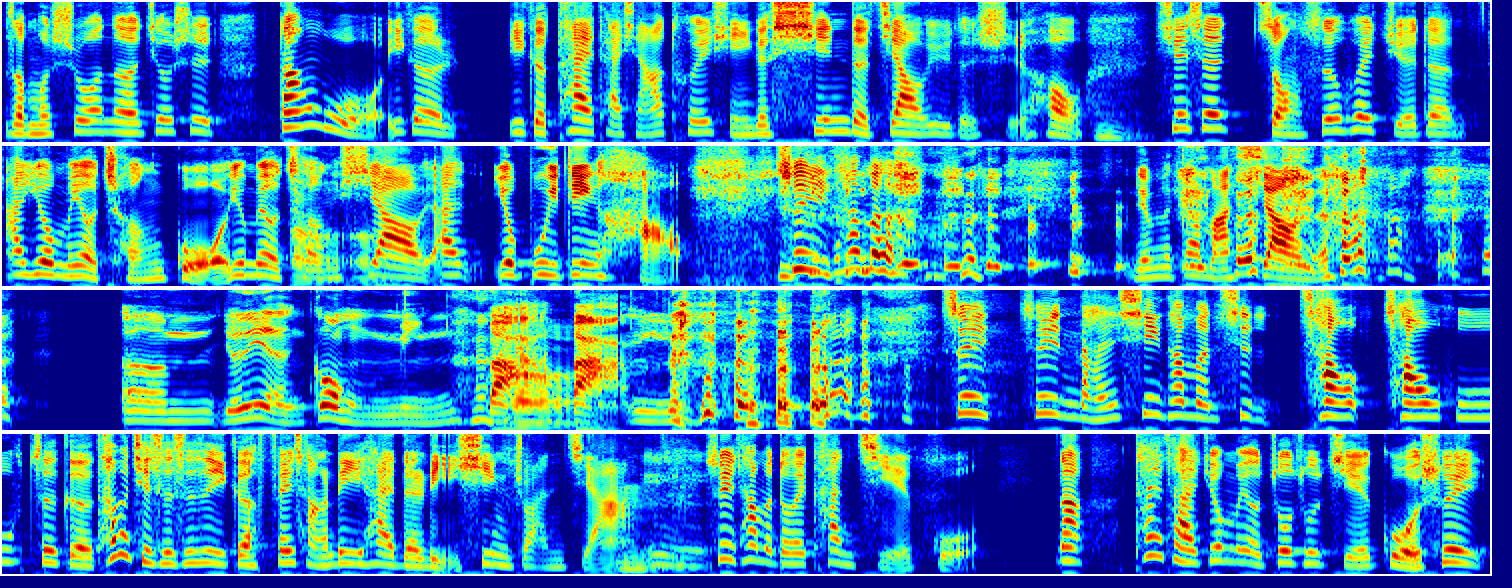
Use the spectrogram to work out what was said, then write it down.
怎么说呢？就是当我一个。一个太太想要推行一个新的教育的时候，嗯、先生总是会觉得啊，又没有成果，又没有成效，哦哦、啊，又不一定好，所以他们 你们干嘛笑呢？嗯，有点共鸣吧吧。嗯，所以所以男性他们是超超乎这个，他们其实是一个非常厉害的理性专家，嗯，所以他们都会看结果。那太太就没有做出结果，所以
